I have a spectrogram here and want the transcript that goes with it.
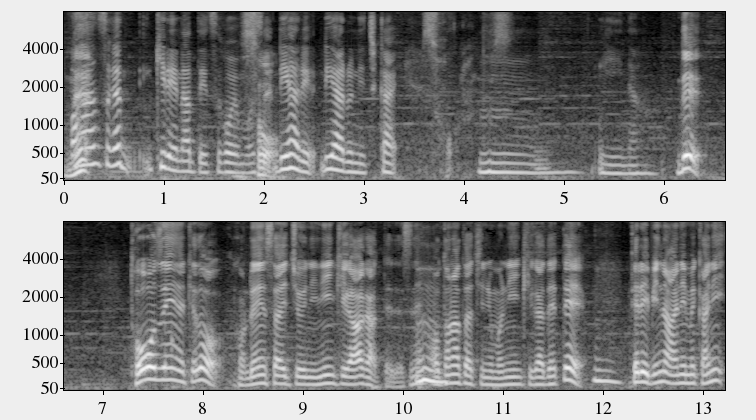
バランスが綺麗なってすごいもうそう。リアルリアルに近い。そううーん。いいな。で当然やけどこの連載中に人気が上がってですね、うん。大人たちにも人気が出て、うん。テレビのアニメ化に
